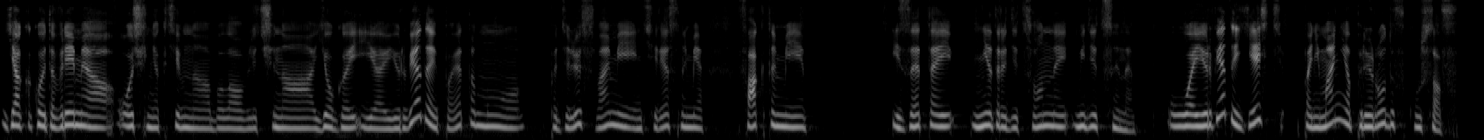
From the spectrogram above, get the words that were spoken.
Я какое-то время очень активно была увлечена йогой и аюрведой, поэтому поделюсь с вами интересными фактами из этой нетрадиционной медицины. У аюрведы есть понимание природы вкусов.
